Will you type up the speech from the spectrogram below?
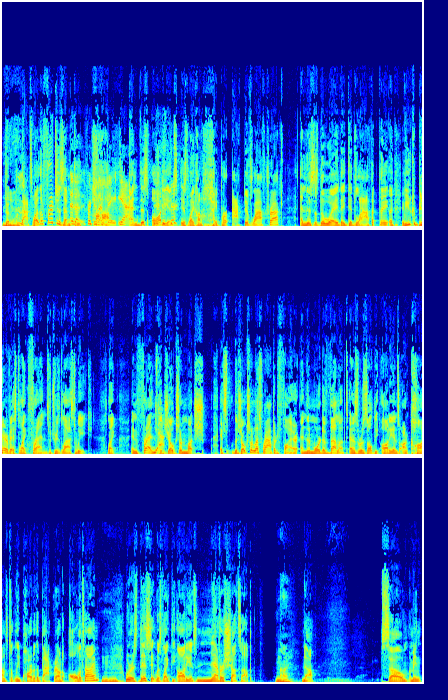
Yeah. That's why the fridge is empty. And the fridge is Ha ha. empty, yeah. And this audience is like on hyperactive laugh track. And this is the way they did laugh at things. Like, if you compare this to like Friends, which we did last week, like in Friends, Yeah. the jokes are much, it's, the jokes are less rapid fire and they're more developed. And as a result, the audience aren't constantly part of the background all the time. Mm-hmm. Whereas this, it was like the audience never shuts up. no. No. So I mean,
